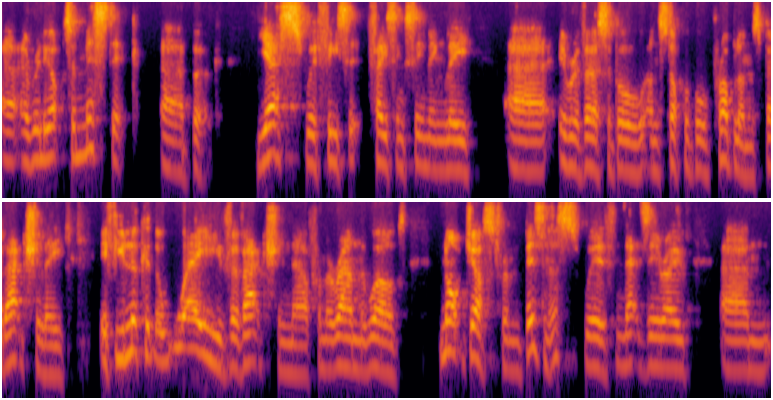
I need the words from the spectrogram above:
a really optimistic uh, book. Yes, we're facing seemingly uh, irreversible, unstoppable problems. But actually, if you look at the wave of action now from around the world, not just from business with net zero um,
